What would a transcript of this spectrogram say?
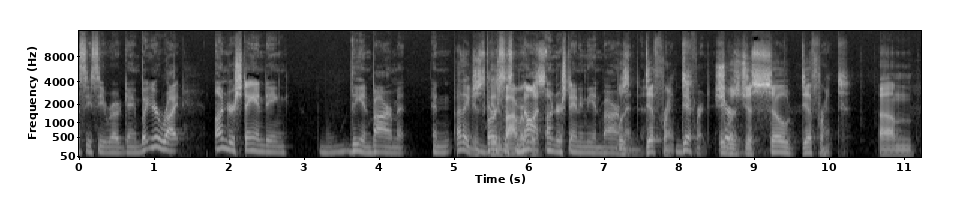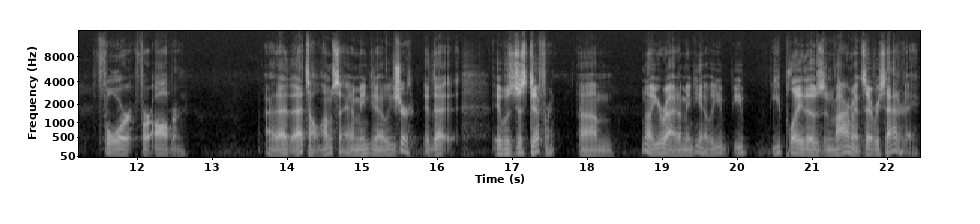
SEC road game. But you're right, understanding the environment and I think just versus environment not was- understanding the environment was different. Different, It was just so different um, for for Auburn. Uh, that, that's all I'm saying. I mean, you know, you- Sure. that it was just different. Um, no, you're right. I mean, you know, you you you play those environments every Saturday.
